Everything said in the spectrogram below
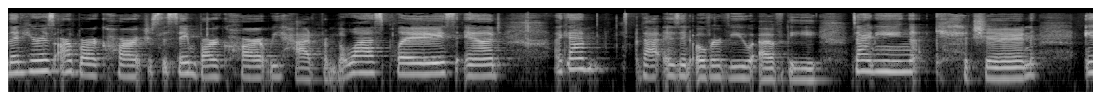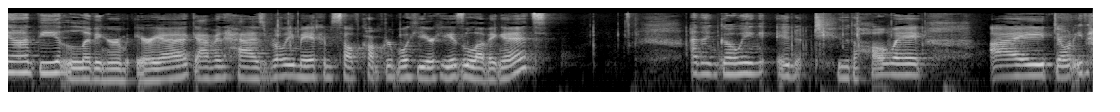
Then here's our bar cart, just the same bar cart we had from the last place. And again, that is an overview of the dining, kitchen, and the living room area. Gavin has really made himself comfortable here. He is loving it. And then going into the hallway, I don't even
